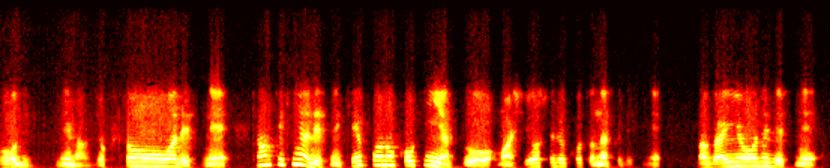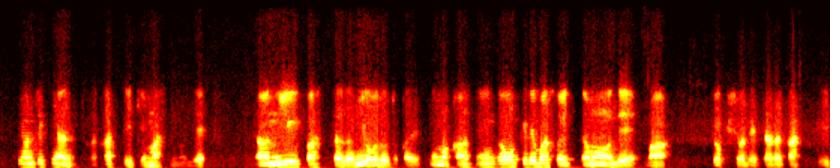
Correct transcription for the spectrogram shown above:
そうですね、まあ、褥瘡はですね、基本的にはですね、経口の抗菌薬を、まあ、使用することなくですね、まあ、概要でですね、基本的にはかかっていけますので、あの、ユーパスタが領土とかですね、まあ、感染が多ければそういったもので、まあ、読書で戦っていっ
